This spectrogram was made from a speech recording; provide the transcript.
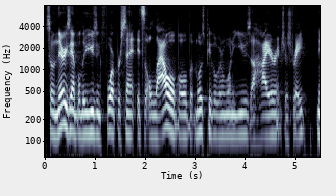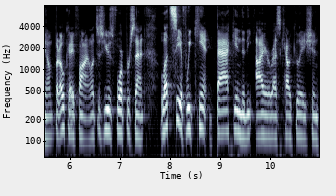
So, in their example, they're using 4%. It's allowable, but most people are going to want to use a higher interest rate. You know, but okay, fine. Let's just use 4%. Let's see if we can't back into the IRS calculation,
